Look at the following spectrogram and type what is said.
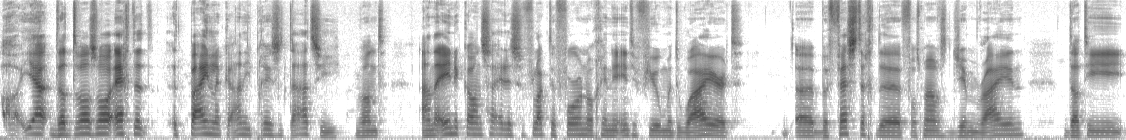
Oh, ja, dat was wel echt het, het pijnlijke aan die presentatie. Want aan de ene kant zeiden ze vlak daarvoor nog in een interview met Wired... eh, bevestigde, volgens mij was het Jim Ryan... dat hij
